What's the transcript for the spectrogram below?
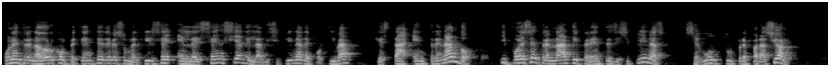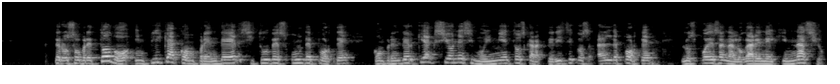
Un entrenador competente debe sumergirse en la esencia de la disciplina deportiva que está entrenando y puedes entrenar diferentes disciplinas según tu preparación. Pero sobre todo implica comprender, si tú ves un deporte, comprender qué acciones y movimientos característicos al deporte los puedes analogar en el gimnasio,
